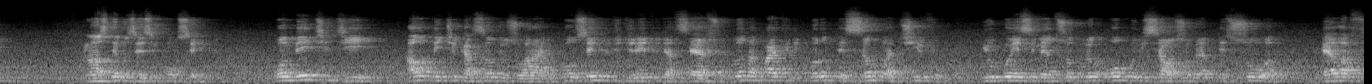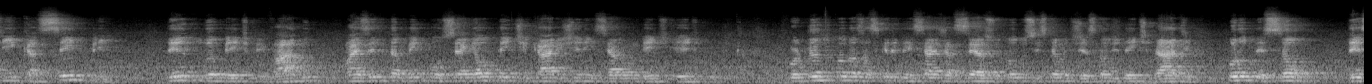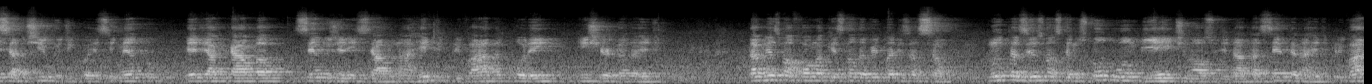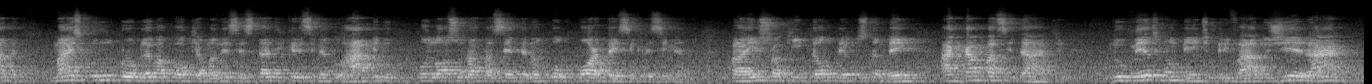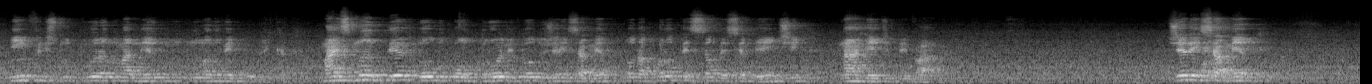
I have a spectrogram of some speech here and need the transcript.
nós temos esse conceito. O ambiente de autenticação de usuário, conceito de direito de acesso, toda a parte de proteção do ativo e o conhecimento sobre o policial, sobre a pessoa, ela fica sempre dentro do ambiente privado, mas ele também consegue autenticar e gerenciar o ambiente de rede pública. Portanto, todas as credenciais de acesso, todo o sistema de gestão de identidade, proteção desse ativo de conhecimento, ele acaba sendo gerenciado na rede privada, porém enxergando a rede pública. Da mesma forma, a questão da virtualização. Muitas vezes nós temos todo o ambiente nosso de data center na rede privada, mas por um problema qualquer, uma necessidade de crescimento rápido, o nosso data center não comporta esse crescimento. Para isso aqui então temos também a capacidade do mesmo ambiente privado gerar infraestrutura numa, numa nuvem pública, mas manter todo o controle, todo o gerenciamento, toda a proteção desse ambiente na rede privada. Gerenciamento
